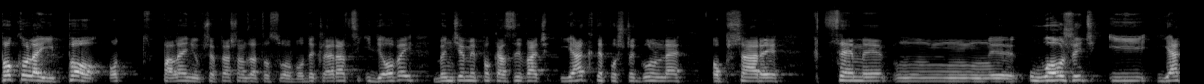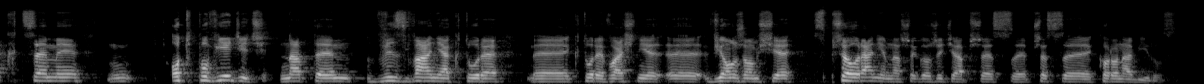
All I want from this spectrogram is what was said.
po kolei, po odpaleniu, przepraszam za to słowo, deklaracji ideowej, będziemy pokazywać, jak te poszczególne obszary chcemy mm, ułożyć i jak chcemy mm, odpowiedzieć na te wyzwania, które, e, które właśnie e, wiążą się z przeoraniem naszego życia przez, przez koronawirus.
